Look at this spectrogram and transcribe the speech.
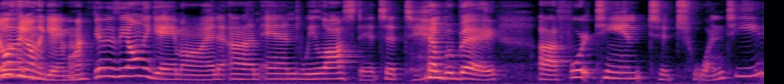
it was the only game on. It was the only game on, um, and we lost it to Tampa Bay uh, 14 to 20.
